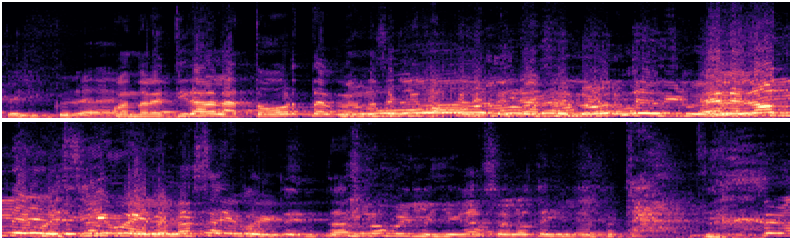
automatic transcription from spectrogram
película. Cuando le tira la torta, güey. No, sé qué es lo que le tira. no, el no, elote, no, El elote, güey, sí, güey. El elote, güey. contentarlo, güey, le llega su elote y le Pero,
